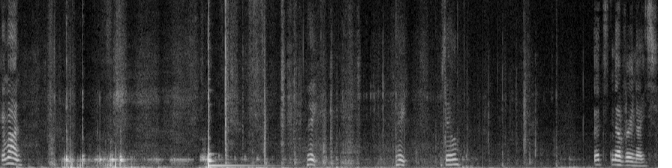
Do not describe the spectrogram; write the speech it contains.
Come on. Hey. Salem. That's not very nice.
